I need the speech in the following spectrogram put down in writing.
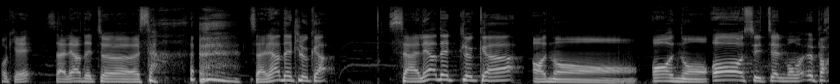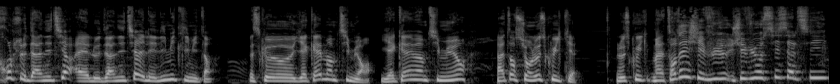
ok, ça a l'air d'être euh, ça, ça a l'air d'être le cas. Ça a l'air d'être le cas. Oh non. Oh non. Oh, c'est tellement. Euh, par contre, le dernier tir, eh, le dernier tir, il est limite limite. Hein. Parce qu'il euh, y a quand même un petit mur. Il y a quand même un petit mur. Attention, le squeak. Le squeak. Mais attendez, j'ai vu, vu aussi celle-ci.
